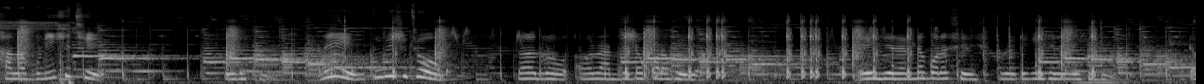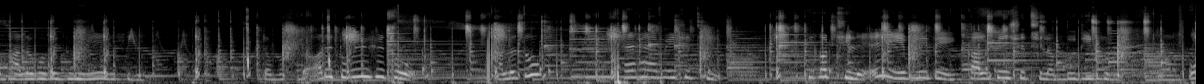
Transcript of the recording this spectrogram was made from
খালামণি এসেছে? এই আরে তুমি এসেছ? দাঁড়াও, আমার রান্নাটা করা হয়ে যাবে এই যে রান্না করা শেষ করে এটাকে এখানে রেখে দিই। এটা ভালোভাবে ধুয়ে রেখে দিই। এটা আরে তুমি এসেছ? ভালো তো? হ্যাঁ হ্যাঁ আমি এসেছি। কি করছিলে? এই এমনিতেই কালকে এসেছিলাম দুদিন হলো। ও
